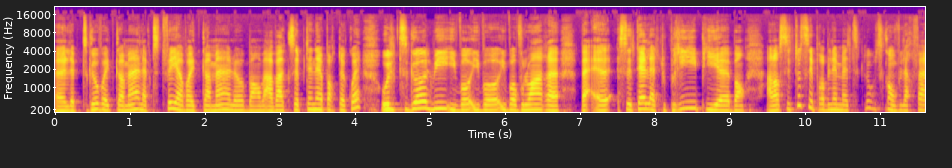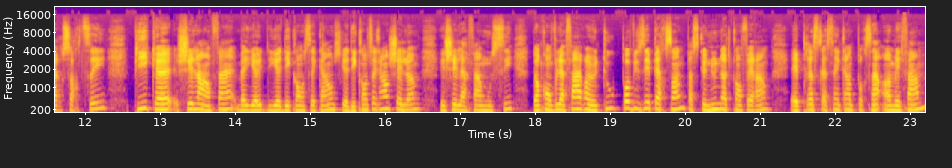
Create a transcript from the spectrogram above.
Euh, le petit gars va être comment? La petite fille, va être comment? Là? Bon, elle va accepter n'importe quoi. Ou le petit gars, lui, il va, il va, il va vouloir. euh, ben, euh, c'est elle à tout prix. Puis euh, bon. Alors, c'est toutes ces problématiques-là aussi qu'on voulait refaire sortir. Puis que chez l'enfant, ben, il y a des conséquences. Il y a des conséquences chez l'homme et chez la femme aussi. Donc, on voulait faire un tout, pas viser personne, parce que nous, notre conférence est presque à 50% hommes et femmes.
